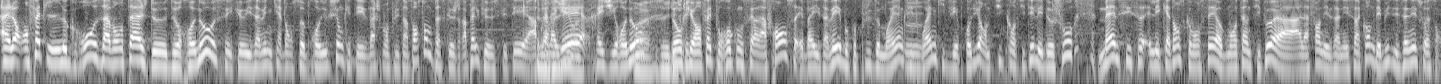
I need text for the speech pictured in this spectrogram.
Alors en fait le gros avantage de, de Renault c'est qu'ils avaient une cadence de production qui était vachement plus importante parce que je rappelle que c'était après la, la régie, guerre, Régie Renault. Ouais, avez du Donc en fait pour reconstruire la France eh ben, ils avaient beaucoup plus de moyens que Mm. Citroën qui devait produire en petite quantité les deux chevaux même si ça- les cadences commençaient à augmenter un petit peu à, à la fin des années 50 début des années 60.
